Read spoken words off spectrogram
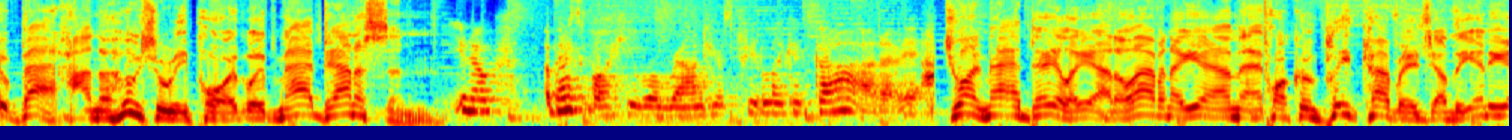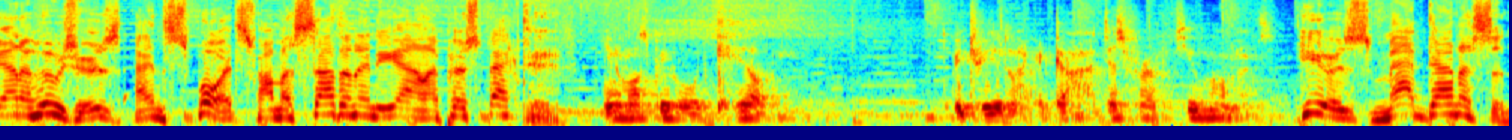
We're back on the Hoosier Report with Matt Dennison. You know, a basketball hero around here is treated like a god. I mean, I... Join Matt daily at 11 a.m. for complete coverage of the Indiana Hoosiers and sports from a Southern Indiana perspective. You know, most people would kill to be treated like a god just for a few moments. Here's Matt Dennison.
